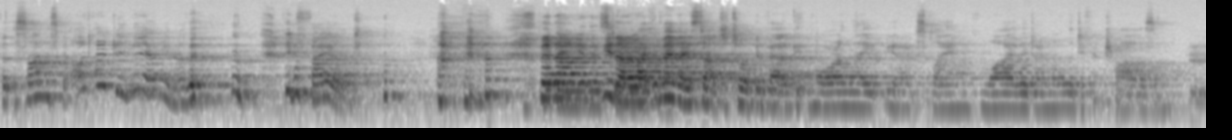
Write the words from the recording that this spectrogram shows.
But the scientists go, "Oh, don't do them," you know, they're failed. but then, um, you know, like and then they start to talk about it a bit more, and they you know explain why they're doing all the different trials. And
